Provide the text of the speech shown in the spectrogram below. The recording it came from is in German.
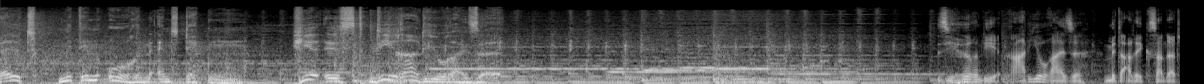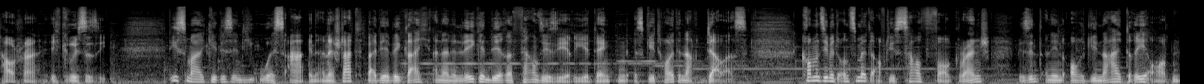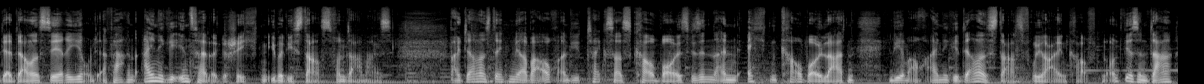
Welt mit den Ohren entdecken. Hier ist die Radioreise. Sie hören die Radioreise mit Alexander Tauscher. Ich grüße Sie. Diesmal geht es in die USA, in eine Stadt, bei der wir gleich an eine legendäre Fernsehserie denken. Es geht heute nach Dallas. Kommen Sie mit uns mit auf die South Fork Ranch. Wir sind an den Original-Drehorten der Dallas-Serie und erfahren einige Insidergeschichten über die Stars von damals. Bei Dallas denken wir aber auch an die Texas Cowboys. Wir sind in einem echten Cowboy-Laden, in dem auch einige Dallas-Stars früher einkauften. Und wir sind da,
